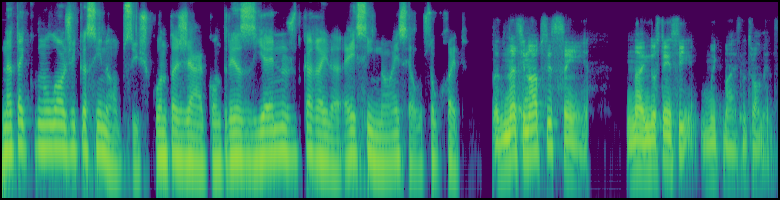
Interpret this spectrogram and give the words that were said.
Na tecnológica Sinopsis, conta já com 13 anos de carreira. É assim, não é, Célio? Estou correto? Na sinopse, sim. Na indústria em si, muito mais, naturalmente.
